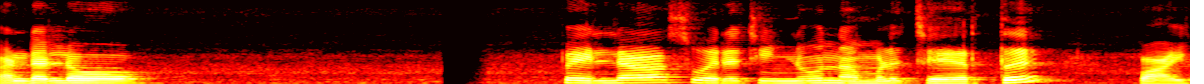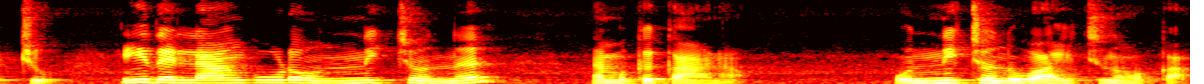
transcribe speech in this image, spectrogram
കണ്ടല്ലോ? ഇപ്പം എല്ലാ സ്വരചിഹ്നവും നമ്മൾ ചേർത്ത് വായിച്ചു. ഇതെല്ലാം കൂടെ ഒന്നിച്ചൊന്ന് നമുക്ക് കാണാം. ഒന്നിച്ചൊന്ന് വായിച്ചു നോക്കാം.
